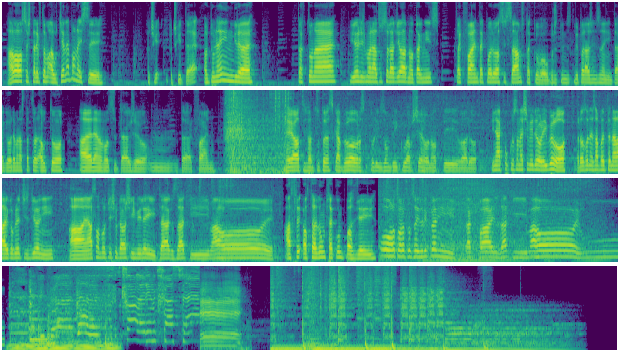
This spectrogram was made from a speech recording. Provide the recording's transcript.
Halo, seš tady v tom autě nebo nejsi? Počkej, počkejte, on tu není nikde. Tak to ne. Ježíš má co se dá dělat, no tak nic. Tak fajn, tak pojedu asi sám s takovou, protože tu vypadá, že nic není. Tak jo, jdeme nastartovat auto a jedeme odsud, takže jo, mm, tak fajn. Hej, ale ty vado, co to dneska bylo, prostě tolik zombíků a všeho, no ty vado. Jinak pokud se naše video líbilo, rozhodně zapomeňte na like, obět či sdílení. A já se budu těšit u dalších videí, tak zatím, ahoj. Asi o 7 sekund později. O, no to dokonce i zrychlení. Tak fajn, zatím, ahoj. Every Uh...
